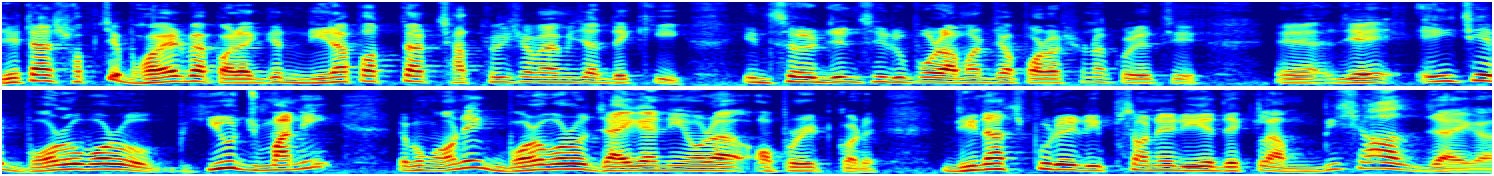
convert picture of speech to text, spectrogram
যেটা সবচেয়ে ভয়ের ব্যাপার, একজন নিরাপত্তার ছাত্র হিসাবে আমি যা দেখি ইনসার্জেন্সির উপর আমার যা পড়াশোনা করেছে যে এই যে বড় বড় হিউজ মানি এবং অনেক বড় বড় জায়গা নিয়ে ওরা অপারেট করে। দিনাজপুরের ইপসনের ইয়ে দেখলাম, বিশাল জায়গা।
